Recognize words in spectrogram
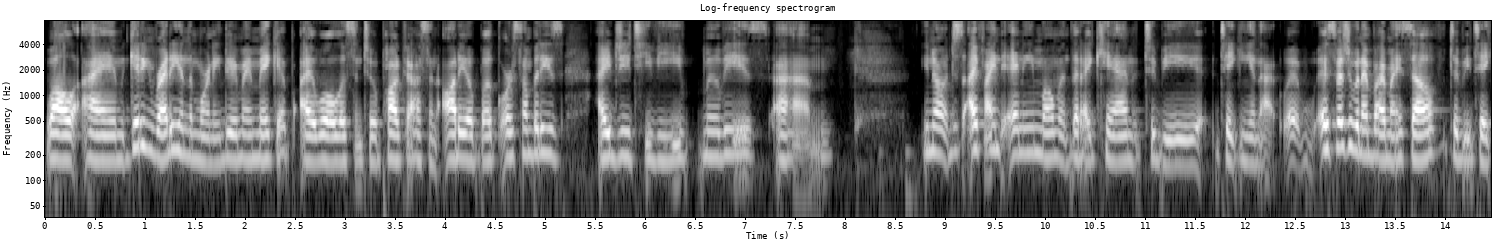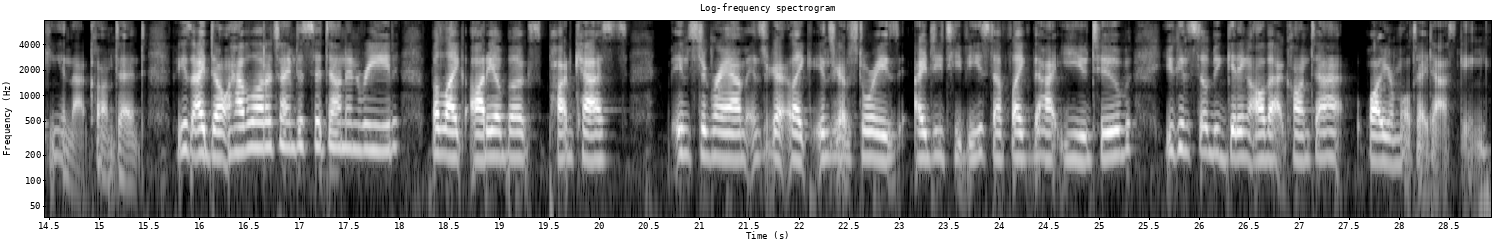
While I'm getting ready in the morning doing my makeup, I will listen to a podcast, an audiobook, or somebody's IGTV movies. Um, you know, just I find any moment that I can to be taking in that, especially when I'm by myself, to be taking in that content because I don't have a lot of time to sit down and read, but like audiobooks, podcasts, Instagram, Instagram, like Instagram stories, IGTV, stuff like that, YouTube, you can still be getting all that content while you're multitasking.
